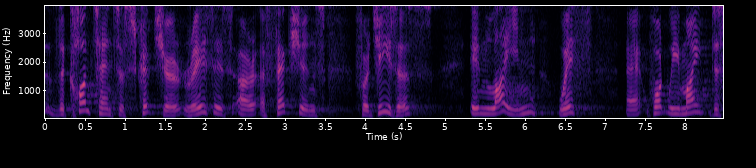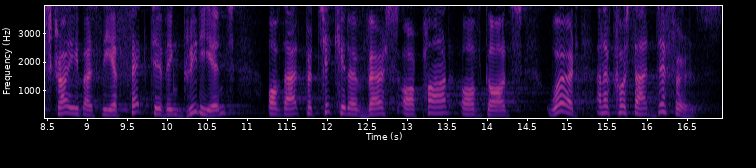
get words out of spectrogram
the content of Scripture raises our affections for Jesus in line with uh, what we might describe as the effective ingredient of that particular verse or part of God's Word. And of course, that differs.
